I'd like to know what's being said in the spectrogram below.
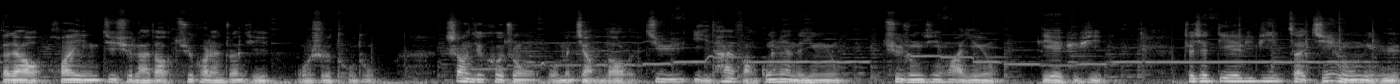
大家好，欢迎继续来到区块链专题，我是图图。上节课中我们讲到了基于以太坊公链的应用，去中心化应用 DAPP。这些 DAPP 在金融领域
